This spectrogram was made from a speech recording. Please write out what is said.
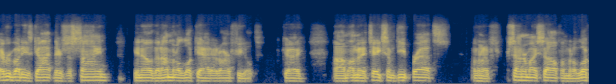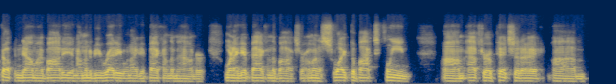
everybody's got, there's a sign, you know, that I'm going to look at at our field. Okay. Um, I'm going to take some deep breaths. I'm going to center myself. I'm going to look up and down my body, and I'm going to be ready when I get back on the mound or when I get back in the box, or I'm going to swipe the box clean um, after a pitch that I um,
